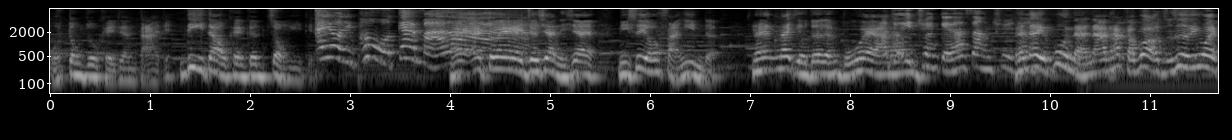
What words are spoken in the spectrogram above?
我动作可以更大一点，力道可以更重一点。哎呦，你碰我干嘛啦？哎哎，对，就像你现在你是有反应的，那那有的人不会啊，就一拳给他上去，那那也不能啊，他搞不好只是因为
